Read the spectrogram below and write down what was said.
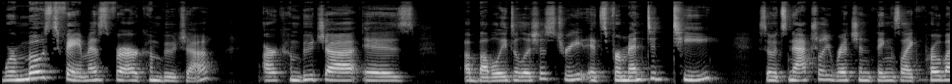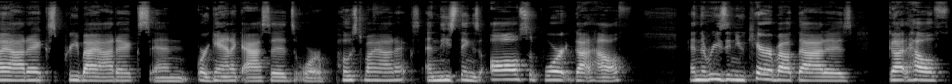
We're most famous for our kombucha. Our kombucha is a bubbly, delicious treat. It's fermented tea. So it's naturally rich in things like probiotics, prebiotics, and organic acids or postbiotics. And these things all support gut health. And the reason you care about that is gut health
